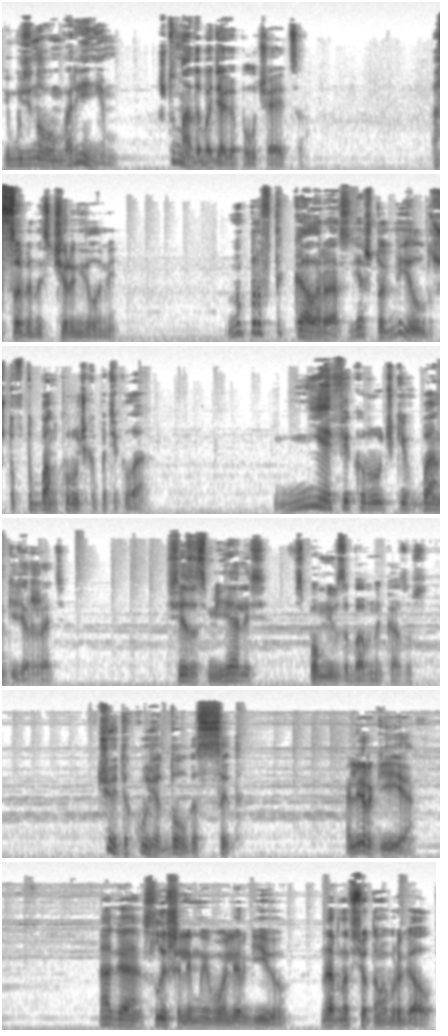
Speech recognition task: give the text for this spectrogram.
и бузиновым вареньем, что надо, бодяга, получается. Особенно с чернилами. Ну, провтыкал раз. Я что, видел, что в ту банку ручка потекла? Нефиг ручки в банке держать. Все засмеялись, вспомнив забавный казус. Чё это Кузя долго сыт? Аллергия. Ага, слышали мы его аллергию. Наверное, все там обрыгал.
